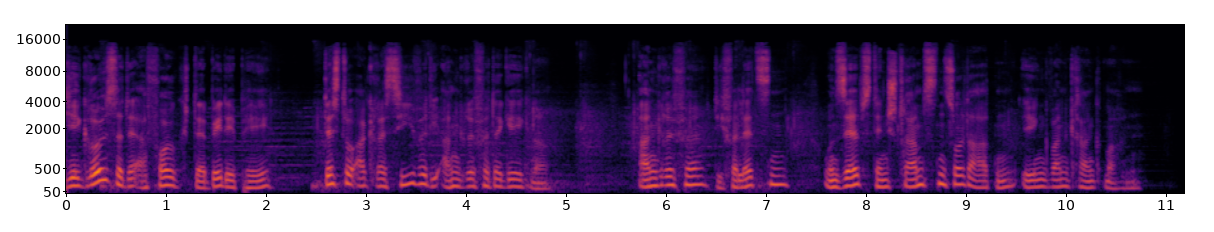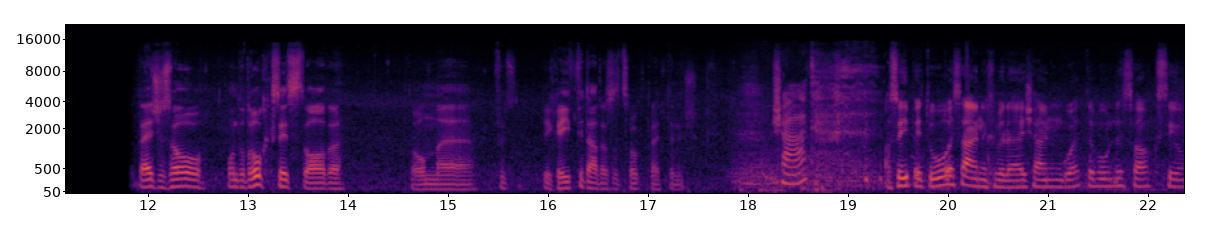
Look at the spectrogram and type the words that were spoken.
Je größer der Erfolg der BDP, desto aggressiver die Angriffe der Gegner. Angriffe, die verletzen und selbst den strammsten Soldaten irgendwann krank machen. Der ist so unter Druck gesetzt worden. Darum äh, begreife ich das, dass er zurückgetreten ist. Schade. Also ich bedauere es eigentlich, weil er ist ein guter Bundesrat war.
